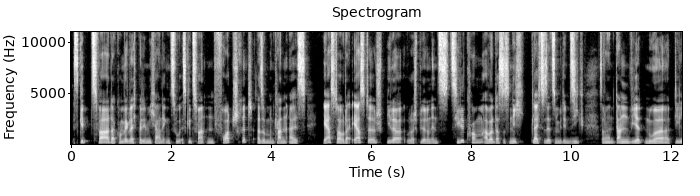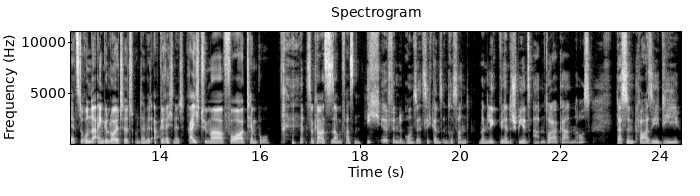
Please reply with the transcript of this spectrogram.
Es gibt zwar, da kommen wir gleich bei den Mechaniken zu, es gibt zwar einen Fortschritt, also man kann als erster oder erste Spieler oder Spielerin ins Ziel kommen, aber das ist nicht gleichzusetzen mit dem Sieg, sondern dann wird nur die letzte Runde eingeläutet und dann wird abgerechnet. Reichtümer vor Tempo. so kann man es zusammenfassen. Ich äh, finde grundsätzlich ganz interessant, man legt während des Spiels Abenteuerkarten aus. Das sind quasi die,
